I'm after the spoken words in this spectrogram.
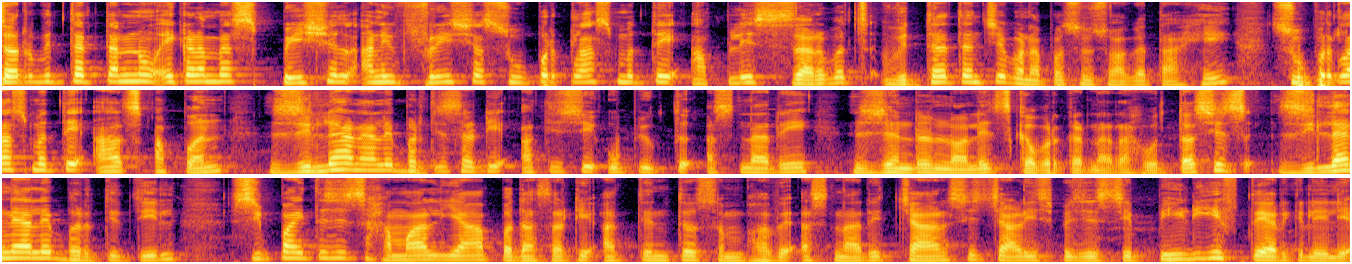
तर विद्यार्थ्यांनो एकाडम्या स्पेशल आणि फ्रेश या सुपर क्लासमध्ये आपले सर्वच विद्यार्थ्यांचे मनापासून स्वागत आहे. सुपर क्लासमध्ये आज आपण जिल्हा न्यायालय भरतीसाठी अतिशय उपयुक्त असणारे जनरल नॉलेज कव्हर करणार आहोत. तसेच जिल्हा न्यायालय भरतीतील शिपाई तसेच हमाल या पदासाठी अत्यंत संभाव्य असणारे चारशे चाळीस पेजेसचे पी डी एफ तयार केलेले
